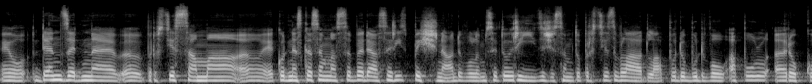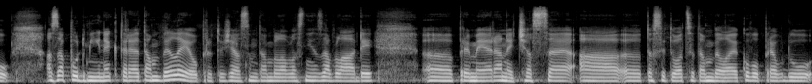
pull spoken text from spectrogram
Jo, den ze dne, eh, prostě sama, eh, jako dneska jsem na sebe, dá se říct, pyšná, dovolím si to říct, že jsem to prostě zvládla po dobu dvou a půl eh, roku a za podmínek, které tam byly, jo, protože já jsem tam byla vlastně za vlády premiéra Nečase a ta situace tam byla jako opravdu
